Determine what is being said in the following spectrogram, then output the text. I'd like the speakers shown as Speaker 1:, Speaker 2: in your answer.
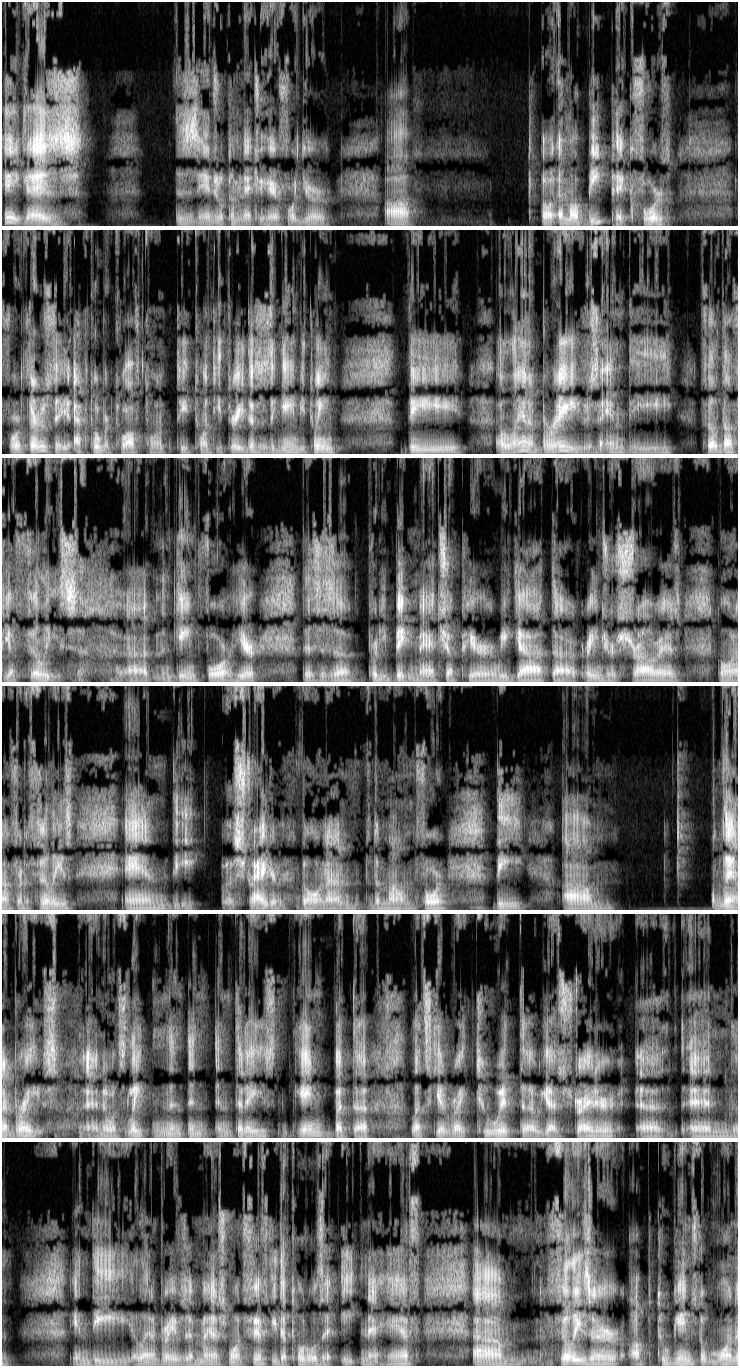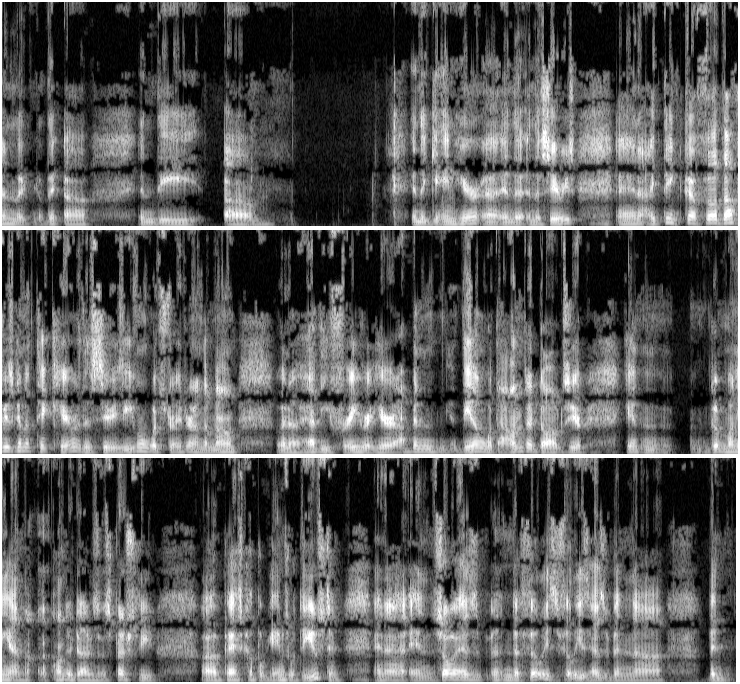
Speaker 1: Hey guys, this is Angelo coming at you here for your uh, uh, MLB pick for for Thursday, October 12th, 2023. This is the game between the Atlanta Braves and the Philadelphia Phillies uh, in game four here. This is a pretty big matchup here. We got uh, Ranger Suarez going on for the Phillies and the uh, Strider going on the mound for the um, Atlanta Braves. I know it's late in in, in today's game, but uh, let's get right to it. Uh, we got Strider uh, and in the Atlanta Braves at minus 150. The total is at eight and a half. Um, Phillies are up two games to one in the uh, in the um, in the game here uh, in the in the series, and I think uh, Philadelphia is going to take care of this series, even with Strider on the mound in a heavy favorite here. I've been dealing with the underdogs here, getting good money on underdogs, especially uh, past couple games with the Houston, and uh, and so has the Phillies. Phillies has been uh, been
